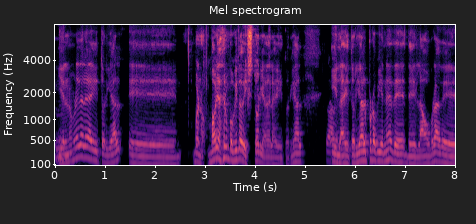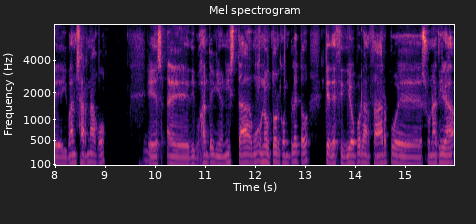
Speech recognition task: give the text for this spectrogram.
Y el nombre de la editorial, eh, bueno, voy a hacer un poquito de historia de la editorial. Y la editorial proviene de, la obra de Iván Sarnago, es eh, dibujante, guionista, un autor completo que decidió por pues, lanzar pues una tira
